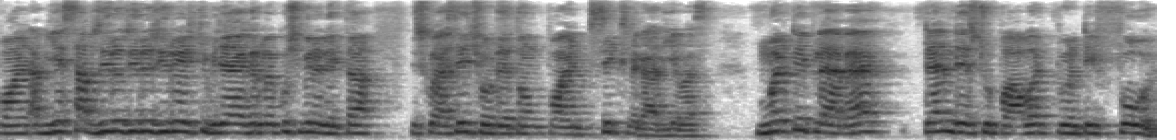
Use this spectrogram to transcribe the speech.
पॉइंट अब ये सब ज़ीरो ज़ीरो ज़ीरो इसकी बजाय अगर मैं कुछ भी नहीं लिखता, इसको ऐसे ही छोड़ देता हूँ पॉइंट सिक्स लगा दिया बस। मल्टीप्लाई बाय टेन डेज़ टू पावर ट्वेंटी फोर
